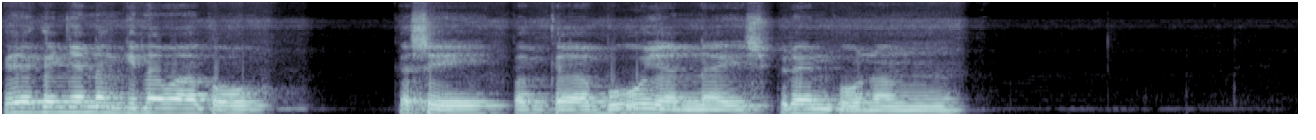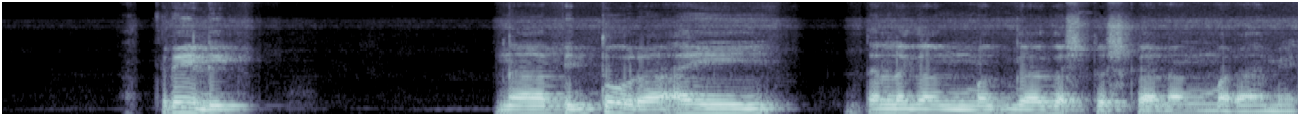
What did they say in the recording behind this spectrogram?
Kaya ganyan ang ginawa ko kasi pagka buo yan na sprayan ko ng acrylic na pintura ay talagang magagastos ka ng marami.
